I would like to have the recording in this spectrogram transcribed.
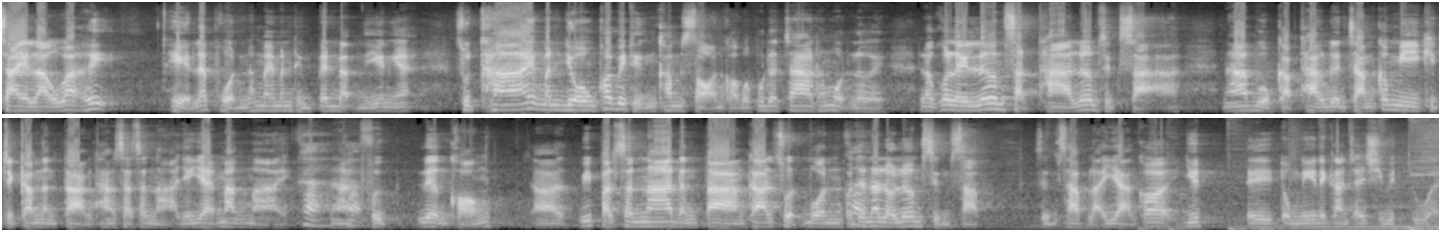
ใจเราว่าเฮ้ยเหตุและผลทำไมมันถึงเป็นแบบนี้อย่างเงี้ย สุดท้ายมันโยงเข้าไปถึงคำสอนของพระพุทธเจ้าทั้งหมดเลย เราก็เลยเริ่มศรัทธาเริ่มศึกษานะบวกกับทางเรือนจำก็มีกิจกรรมต่างๆ ทางศาสนาเยอะแยะมากมายค่ะนะค่ะฝึกเรื่องของอาวิปัสสนาต่างๆ การสวดมนต์เพราะฉะนั้นเราเริ่มซึมซับซึมซับหลายอย่างก็ยึดในตรงนี้ในการใช้ชีวิตด้วย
